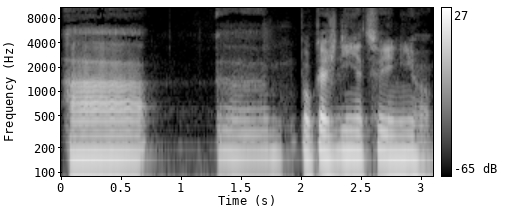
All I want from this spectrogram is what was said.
a e, po každý něco jiného.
